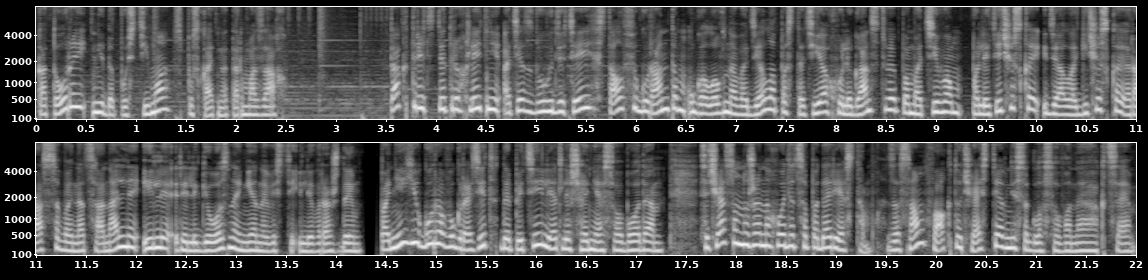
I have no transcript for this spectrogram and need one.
который недопустимо спускать на тормозах. Так, 33-летний отец двух детей стал фигурантом уголовного дела по статье о хулиганстве по мотивам политической, идеологической, расовой, национальной или религиозной ненависти или вражды. По ней Егорову грозит до пяти лет лишения свободы. Сейчас он уже находится под арестом за сам факт участия в несогласованной акции.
